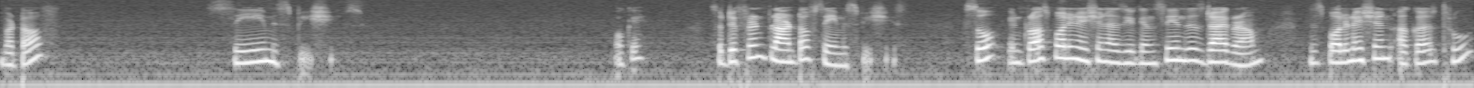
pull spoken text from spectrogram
but of same species. Okay? So different plant of same species. So in cross pollination as you can see in this diagram this pollination occurs through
